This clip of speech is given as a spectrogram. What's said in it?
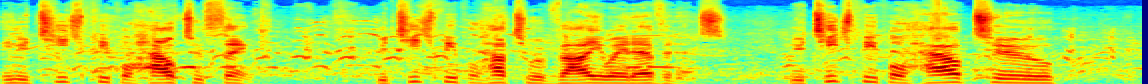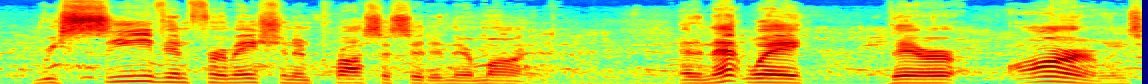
and you teach people how to think. You teach people how to evaluate evidence. You teach people how to receive information and process it in their mind. And in that way, they're armed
